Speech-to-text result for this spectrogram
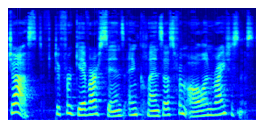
just to forgive our sins and cleanse us from all unrighteousness.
